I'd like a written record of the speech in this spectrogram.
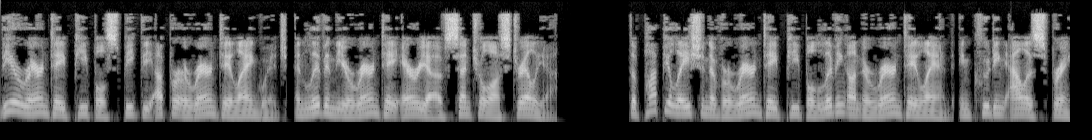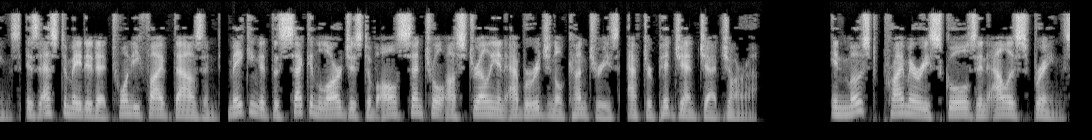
the Arrernte people speak the Upper Arrernte language, and live in the Arrernte area of Central Australia. The population of Arrernte people living on Arrernte land including Alice Springs is estimated at 25,000, making it the second largest of all Central Australian Aboriginal countries, after Pitjantjatjara. In most primary schools in Alice Springs,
